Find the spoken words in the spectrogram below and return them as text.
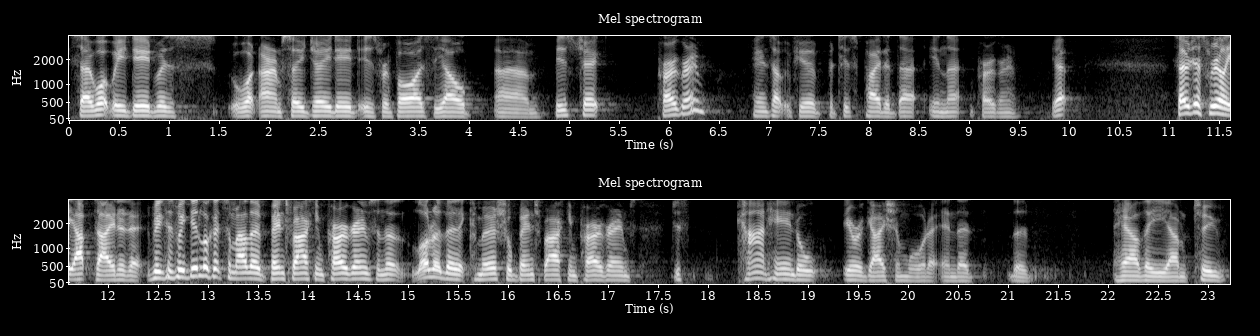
So what we did was, what RMCG did is revise the old um, BizCheck program, Hands up if you participated that in that program. Yep. So we just really updated it because we did look at some other benchmarking programs and a lot of the commercial benchmarking programs just can't handle irrigation water and the, the, how the um, two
